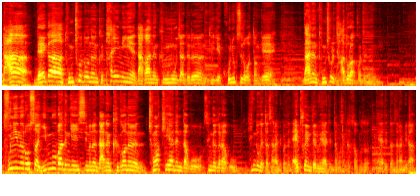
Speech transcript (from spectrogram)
나 내가 동초도는 그 타이밍에 나가는 근무자들은 되게 곤욕스러웠던 게 나는 동초를 다 돌았거든. 군인으로서 임무 받은 게 있으면은 나는 그거는 정확히 해야 된다고 생각을 하고 행동했던 사람이거든. FM대로 해야 된다고 생각하고서 해야 됐던 사람이라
